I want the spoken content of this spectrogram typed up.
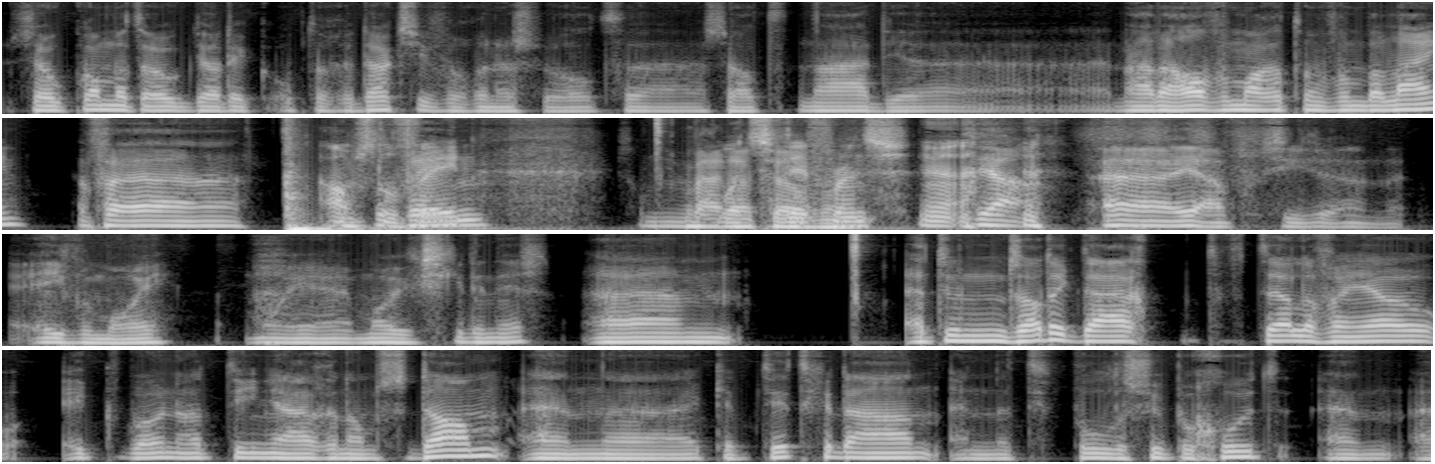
zo kwam het ook dat ik op de redactie van Runners World eh, zat na de, na de halve marathon van Berlijn. Of, eh, Amstelveen, Bijna what's the difference? Ja. ja, eh, ja, precies. En Even mooi. Mooie, mooie geschiedenis. Ehm, en toen zat ik daar te vertellen van, jou, ik woon al tien jaar in Amsterdam en eh, ik heb dit gedaan en het voelde supergoed. En eh,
